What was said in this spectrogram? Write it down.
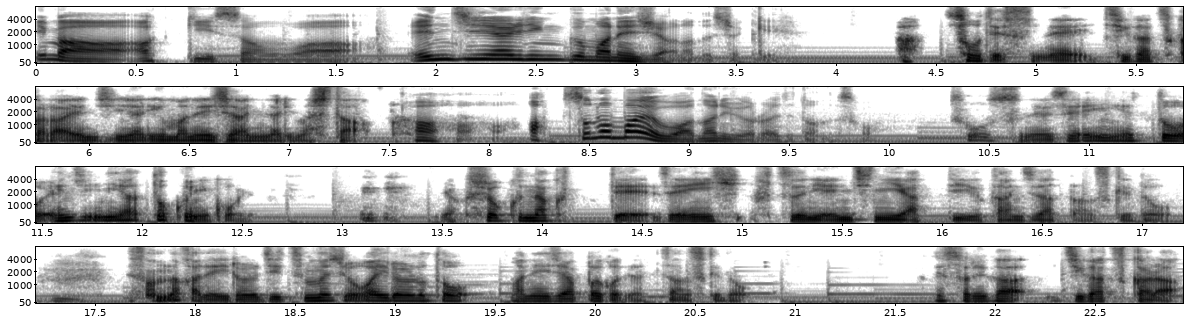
今、アッキーさんはエンジニアリングマネージャーなんでしたっけ？あ、そうですね。1月からエンジニアリングマネージャーになりました。はあ、はあはあ、あ、その前は何をやられてたんですか？そうですね。全員、えっと、エンジニア特にこう、役職なくって、全員ひ普通にエンジニアっていう感じだったんですけど、うん。その中でいろいろ実務上はいろいろとマネージャーっぽいことやってたんですけど、で、それが1月から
